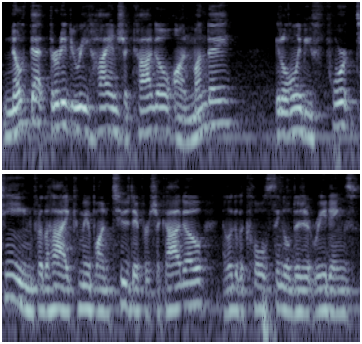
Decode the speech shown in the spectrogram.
Note that 30 degree high in Chicago on Monday, It'll only be 14 for the high coming up on Tuesday for Chicago. And look at the cold single digit readings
